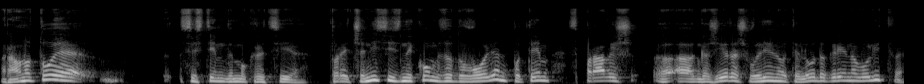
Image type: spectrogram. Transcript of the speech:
Ravno to je sistem demokracije. Torej, če nisi z nekom zadovoljen, potem spraviš, uh, angažiraš volilno telo, da gre na volitve.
